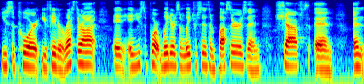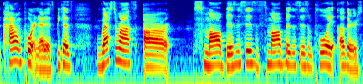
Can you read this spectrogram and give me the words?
you support your favorite restaurant, and, and you support waiters and waitresses and bussers and chefs and and how important that is because restaurants are small businesses small businesses employ others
